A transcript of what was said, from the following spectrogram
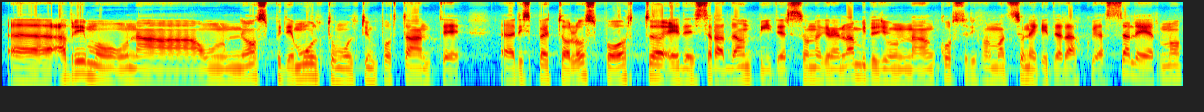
Eh, avremo una, un ospite molto molto importante eh, rispetto allo sport ed sarà Dan Peterson che nell'ambito di un, un, corso di formazione che terrà qui a Salerno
